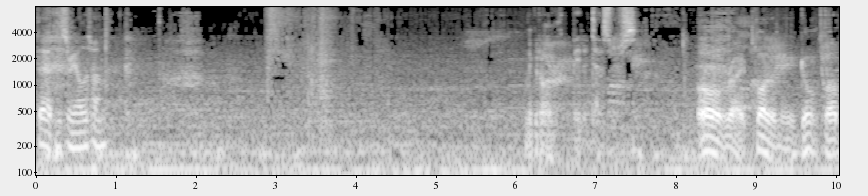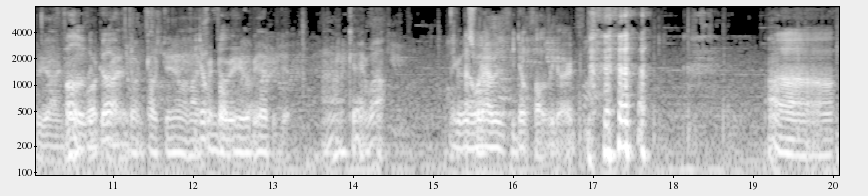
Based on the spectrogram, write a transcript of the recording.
That happens to me all the time. Look at all the beta testers. All right, follow me. Don't fall behind. Follow Don't the guard. Don't talk to anyone. My friend over here will be happy to. Okay, well. At That's what happens if you don't follow the guard. Oh. Uh, Aww.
